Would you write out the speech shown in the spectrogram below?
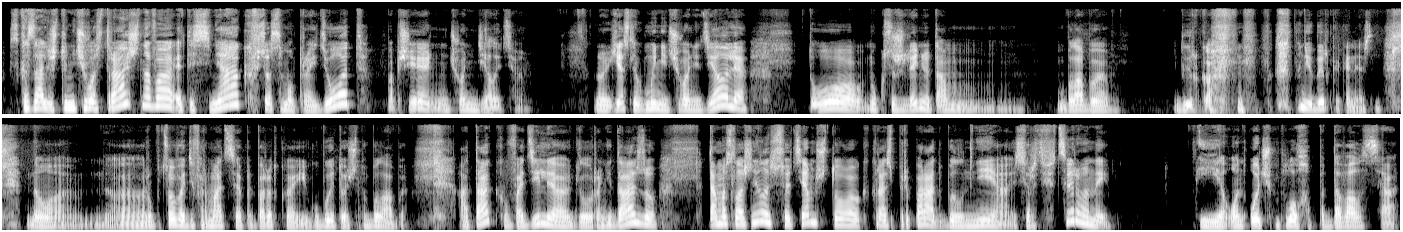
сказали, что ничего страшного, это синяк, все само пройдет, вообще ничего не делайте. Ну, если бы мы ничего не делали, то, ну, к сожалению, там была бы дырка. ну, не дырка, конечно, но э, рубцовая деформация подбородка и губы точно была бы. А так вводили гиалуронидазу. Там осложнилось все тем, что как раз препарат был не сертифицированный, и он очень плохо поддавался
